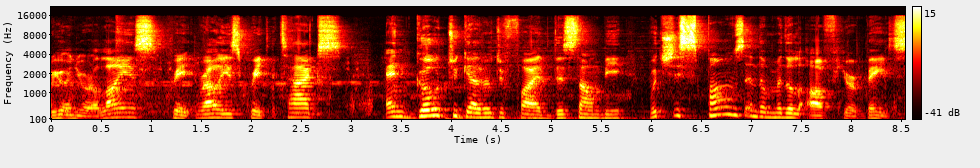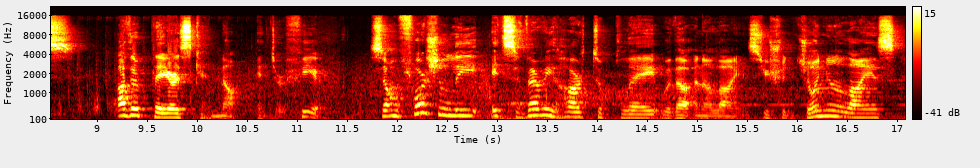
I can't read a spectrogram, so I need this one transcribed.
you and your alliance create rallies, create attacks, and go together to fight this zombie which spawns in the middle of your base. Other players cannot interfere. So unfortunately, it's very hard to play without an alliance. You should join an alliance,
